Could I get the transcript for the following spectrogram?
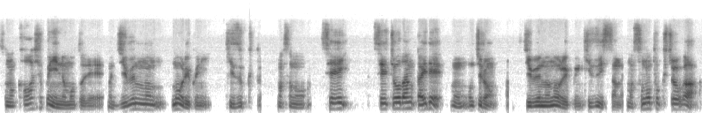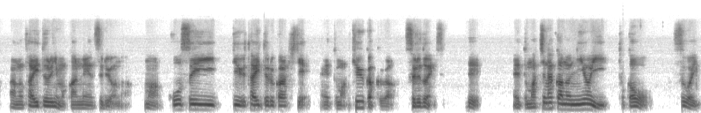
その革職人の元で、まあ、自分の能力に気づくと、まあ、その成成長段階でもうもちろん自分の能力に気づいてたんだ、まあ、その特徴があのタイトルにも関連するような、まあ、香水っていうタイトルからして、えっと、まあ嗅覚が鋭いんですよ。で、えっと、街中の匂いとかをすごい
